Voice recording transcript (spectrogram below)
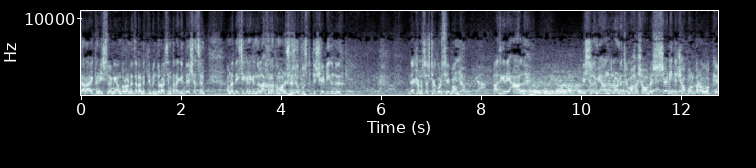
যারা এখানে ইসলামী আন্দোলনে যারা নেতৃবৃন্দ রয়েছেন, তারা কিন্তু এসেছেন। আমরা দেখছি এখানে কিন্তু লাখো লাখো মানুষের যে উপস্থিতি, সেটি কিন্তু দেখানোর চেষ্টা করছি এবং আজকের এই ইসলামী আন্দোলনের যে মহাসমাবেশ, সেটিতে সফল করার লক্ষ্যে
